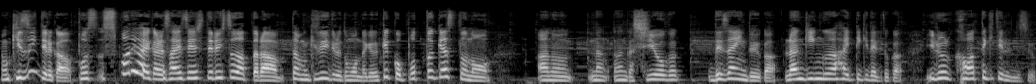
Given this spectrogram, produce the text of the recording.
でも気づいてるか？ポス Spotify から再生してる人だったら、多分気づいてると思うんだけど、結構ポッドキャストの、あの、ななんか仕様が、デザインというか、ランキングが入ってきたりとか、いろいろ変わってきてるんですよ。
